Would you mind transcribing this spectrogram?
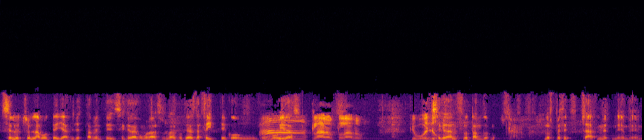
Se lo echo en la botella directamente y se queda como las, las botellas de aceite con, con movidas. Ah, claro, claro. Qué bueno. Se quedan flotando Claro, los peces. O sea, me, me, me-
